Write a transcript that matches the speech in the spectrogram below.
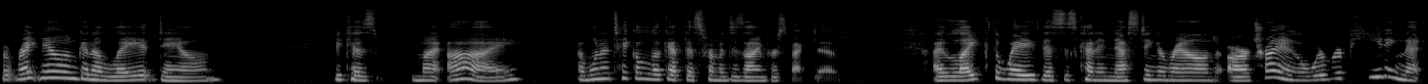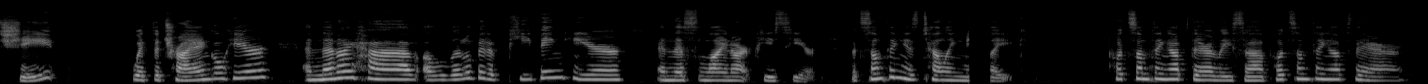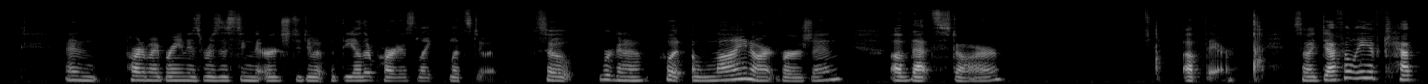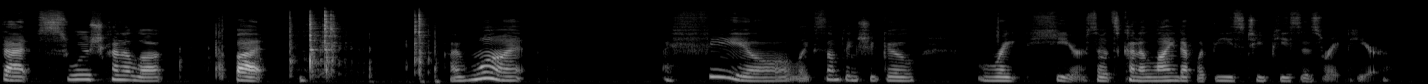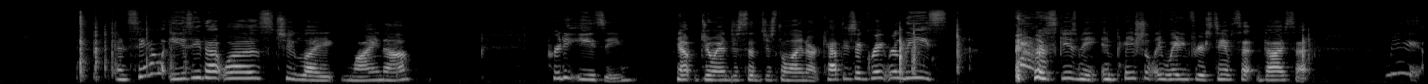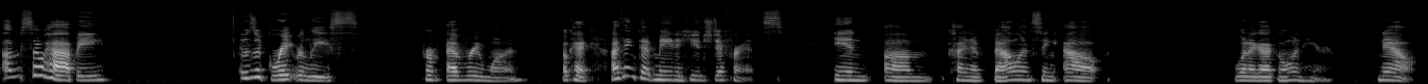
But right now I'm going to lay it down because my eye, I want to take a look at this from a design perspective. I like the way this is kind of nesting around our triangle. We're repeating that shape with the triangle here. And then I have a little bit of peeping here and this line art piece here. But something is telling me like, put something up there, Lisa, put something up there. And part of my brain is resisting the urge to do it, but the other part is like, let's do it. So we're going to put a line art version of that star up there. So I definitely have kept that swoosh kind of look, but I want, I feel like something should go right here. So it's kind of lined up with these two pieces right here. And see how easy that was to like line up? Pretty easy. Yep, Joanne just said just the line art. Kathy said, great release. Excuse me, impatiently waiting for your stamp set and die set. Me, I'm so happy. It was a great release from everyone. Okay, I think that made a huge difference in um, kind of balancing out what I got going here. Now,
